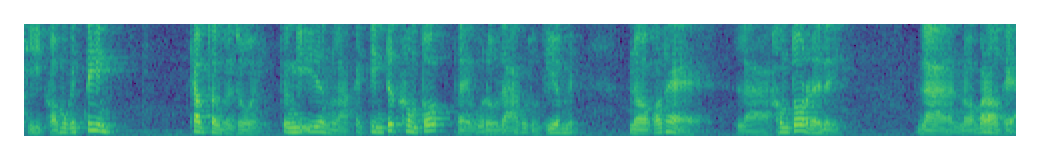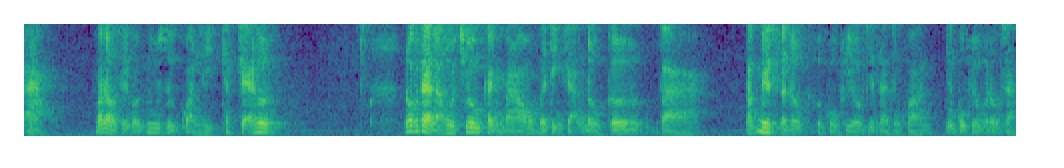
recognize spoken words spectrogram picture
thì có một cái tin trong tuần vừa rồi tôi nghĩ rằng là cái tin tức không tốt về vụ đấu giá của Thủ Thiêm ấy nó có thể là không tốt ở đây là gì? là nó bắt đầu thấy ảo bắt đầu thấy có những sự quản lý chặt chẽ hơn. Nó có thể là hồi chuông cảnh báo về tình trạng đầu cơ và đặc biệt là đầu cơ cổ phiếu trên sàn chứng khoán những cổ phiếu bất động sản.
